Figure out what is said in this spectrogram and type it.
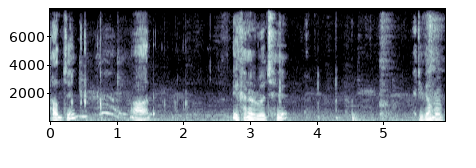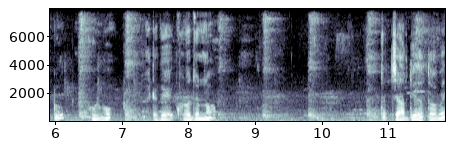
সাহায্যে। আর এখানে রয়েছে, এটাকে আমরা একটু খুলবো। এটাকে খোলার জন্য চাপ দিয়ে ধরতে হবে।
